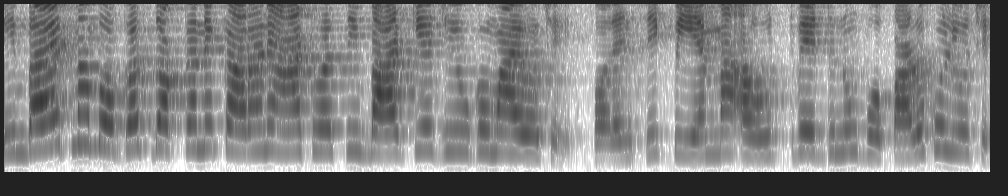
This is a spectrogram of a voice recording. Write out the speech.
લિંબાયતમાં બોગસ ડોક્ટરને કારણે આઠ વર્ષની બાળકીએ જીવ ગુમાવ્યો છે. ફોરેન્સિક પીએમમાં આઉટવેદનું ભોપાળું ખુલ્યું છે,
